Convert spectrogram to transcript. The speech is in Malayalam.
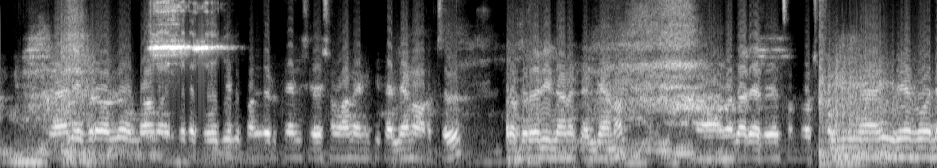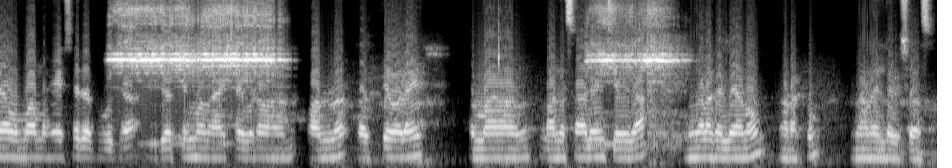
ഞാൻ ഇവിടെ വന്ന് ഉമാമഹേശ്വര പൂജയിൽ പങ്കെടുത്തതിന് ശേഷമാണ് എനിക്ക് കല്യാണം ഉറച്ചത്. ഫെബ്രുവരിയിലാണ് കല്യാണം. വളരെയധികം സന്തോഷം. ഞാൻ ഇതേപോലെ ഉമാമഹേശ്വര പൂജ ഇരുപത്തിമൂന്നാഴ്ച ഇവിടെ വന്ന് ഭക്തിയോടെയും മനസ്സാലയും മനസ്സാലെയും ചെയ്ത നിങ്ങളെ കല്യാണവും നടക്കും എന്നാണ് എന്റെ വിശ്വാസം.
